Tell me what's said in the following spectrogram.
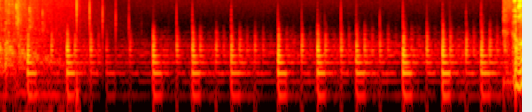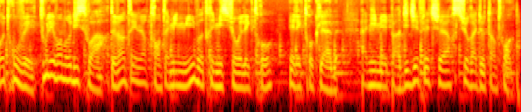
Retrouvez tous les vendredis soirs de 21h30 à minuit votre émission électro, Electro Club, animée par DJ Fletcher sur Radio Tintouin.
